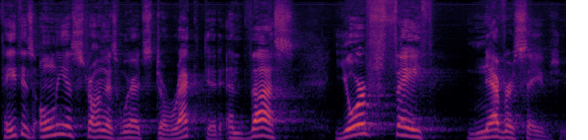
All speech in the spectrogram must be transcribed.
Faith is only as strong as where it's directed, and thus, your faith never saves you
